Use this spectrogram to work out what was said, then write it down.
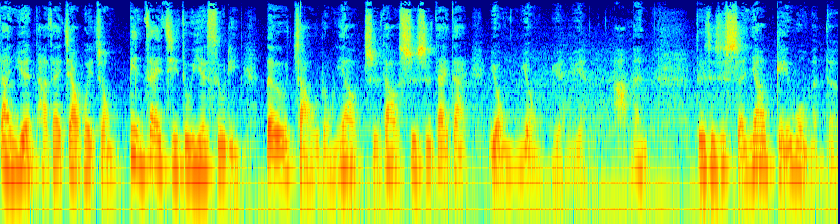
但愿他在教会中，并在基督耶稣里得着荣耀，直到世世代代，永永远远。阿门。对，这是神要给我们的。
